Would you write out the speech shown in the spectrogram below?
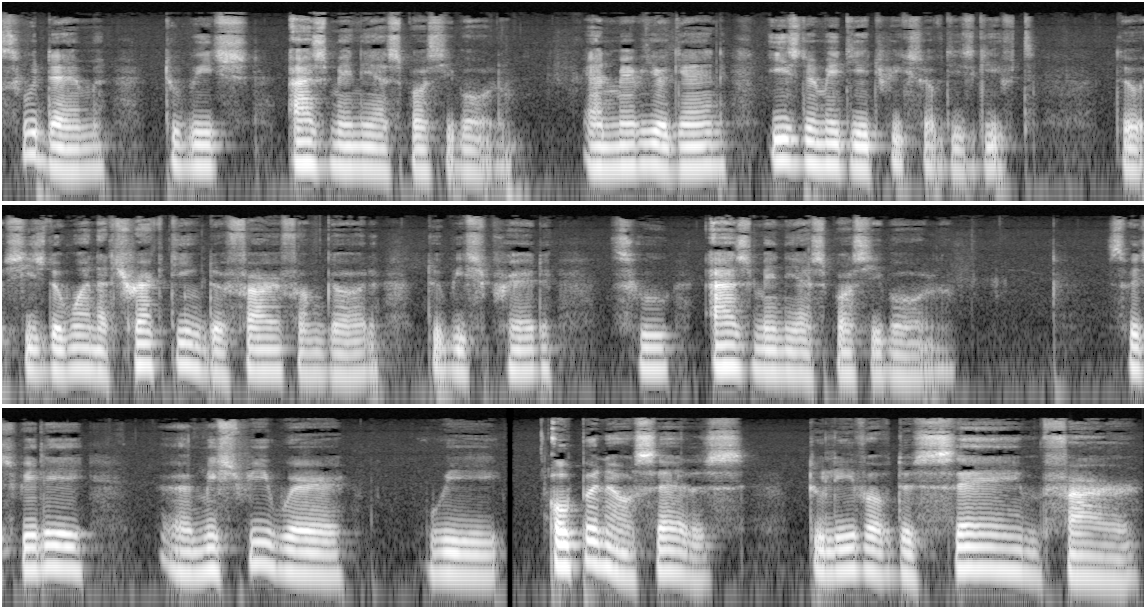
through them to reach as many as possible. And Mary again is the mediatrix of this gift. So she's the one attracting the fire from God to be spread through as many as possible. So it's really a mystery where we open ourselves to live of the same fire.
